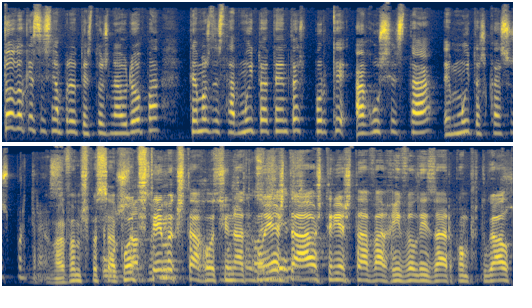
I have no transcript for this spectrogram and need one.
todo que se sean protestos na Europa, temos de estar moito atentos porque a Rusia está, en moitos casos, por trás. Agora vamos passar para outro tema que está relacionado com este. A Áustria estava a rivalizar com Portugal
